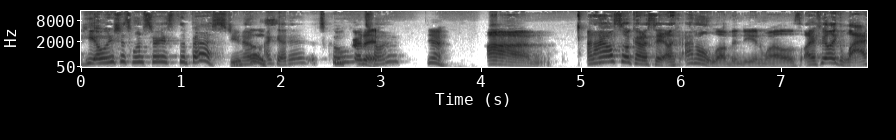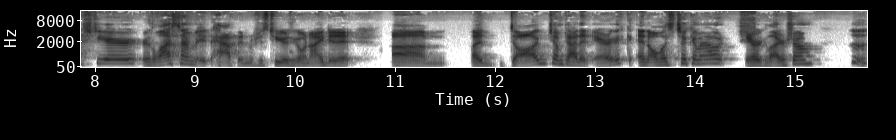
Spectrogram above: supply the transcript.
He always just wants to race the best, you He know? does. I get it. It's cool. It's fine. Yeah. Um, and I also gotta say, like, I don't love Indian Wells. I feel like last year or the last time it happened, which was two years ago when I did it, um, a dog jumped out at Eric and almost took him out, Eric Lagerstrom. Huh.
